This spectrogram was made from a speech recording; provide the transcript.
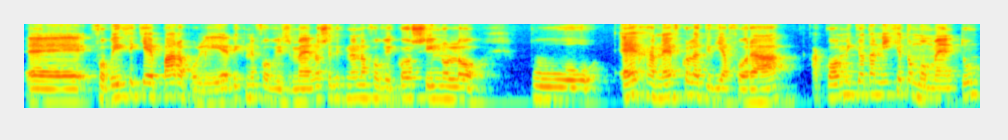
ε, φοβήθηκε πάρα πολύ, έδειχνε φοβισμένος, έδειχνε ένα φοβικό σύνολο που έχανε εύκολα τη διαφορά, ακόμη και όταν είχε το momentum,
